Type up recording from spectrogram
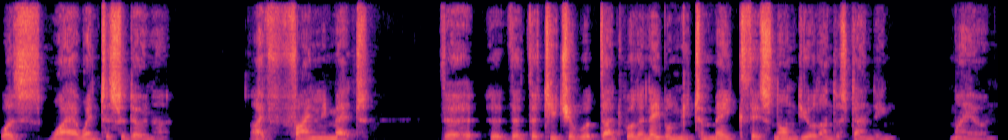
was why I went to Sedona. I've finally met the, the, the teacher that will enable me to make this non dual understanding my own.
